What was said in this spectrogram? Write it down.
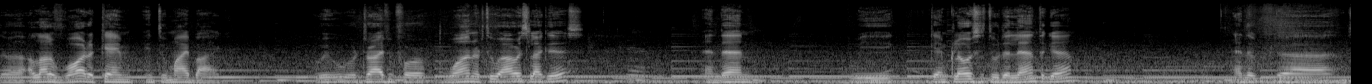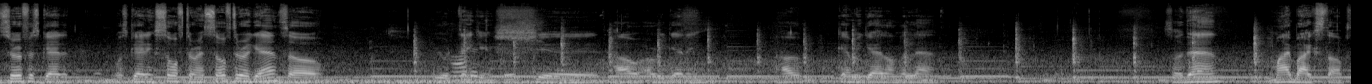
the, a lot of water came into my bike. We were driving for one or two hours like this, and then we came closer to the land again and the, the surface get, was getting softer and softer again so we were Harder thinking shit how are we getting how can we get on the land so then my bike stopped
